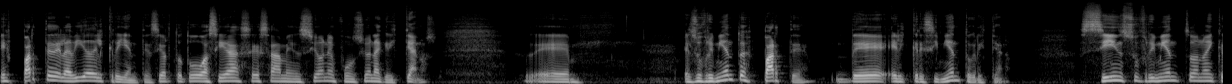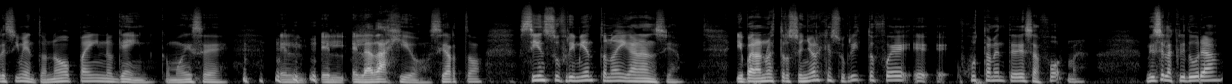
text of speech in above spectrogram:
es parte de la vida del creyente, ¿cierto? Tú hacías esa mención en función a cristianos. Eh, el sufrimiento es parte del crecimiento cristiano. Sin sufrimiento no hay crecimiento, no pain, no gain, como dice el, el adagio, ¿cierto? Sin sufrimiento no hay ganancia. Y para nuestro Señor Jesucristo fue eh, eh, justamente de esa forma. Dice la Escritura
